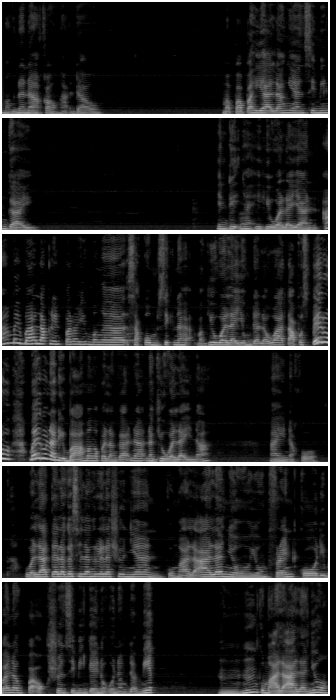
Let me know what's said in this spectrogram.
magnanakaw nga daw. Mapapahiya lang yan si Minggay. Hindi niya hihiwalayan. Ah, may balak rin para yung mga sa kumsik na maghiwalay yung dalawa. Tapos, pero, mayroon na di ba mga palangga na naghiwalay na? Ay, nako. Wala talaga silang relasyon yan. Kung maalaala nyo, yung friend ko, di ba nagpa-auction si Minggay noon ng damit? Mhm, kung maalaala nyo.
